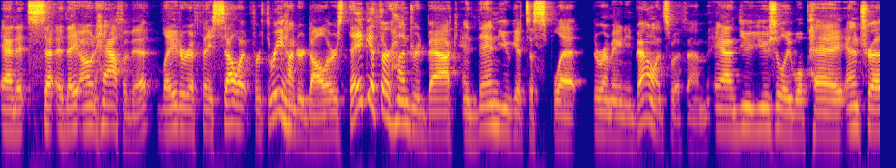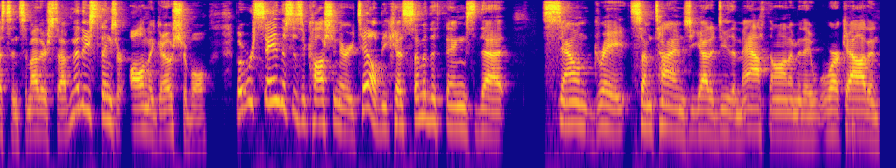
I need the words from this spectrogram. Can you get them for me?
and it's they own half of it, later if they sell it for $300, they get their 100 back and then you get to split the remaining balance with them. And you usually will pay interest and some other stuff. Now these things are all negotiable, but we're saying this is a cautionary tale because some of the things that – sound great sometimes you got to do the math on them and they work out and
